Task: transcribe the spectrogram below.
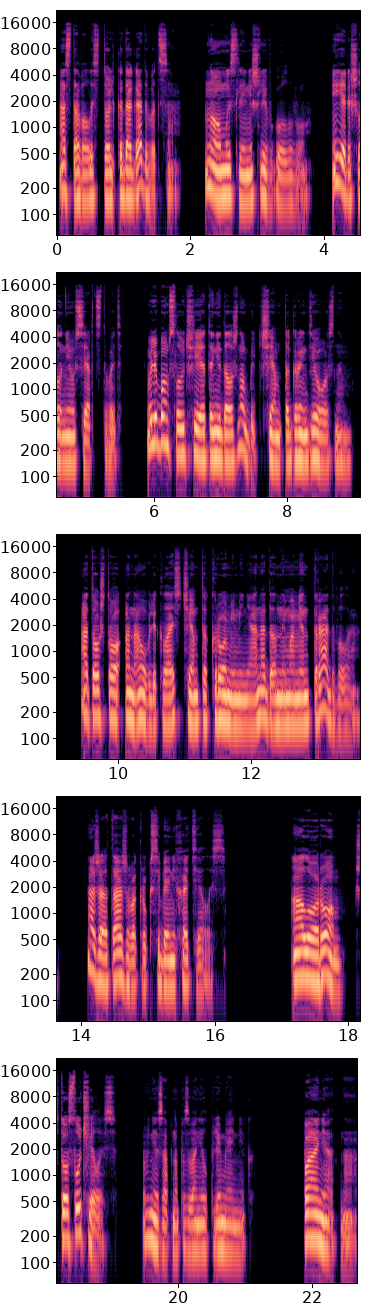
оставалось только догадываться. Но мысли не шли в голову, и я решил не усердствовать. В любом случае, это не должно быть чем-то грандиозным. А то, что она увлеклась чем-то кроме меня, на данный момент радовало. Ажиотажа вокруг себя не хотелось. «Алло, Ром, что случилось?» — внезапно позвонил племянник. «Понятно.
